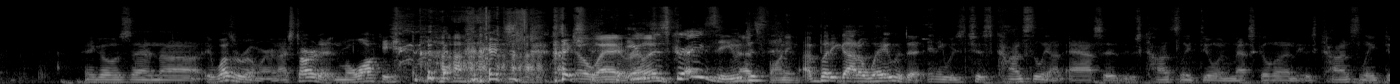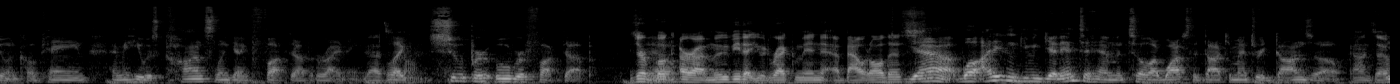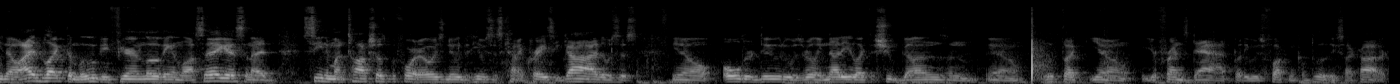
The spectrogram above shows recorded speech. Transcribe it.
And he goes, and uh, it was a rumor, and I started it in Milwaukee. just, like, no way, really? He was just crazy. He was That's just funny. uh, but he got away with it, and he was just constantly on acid. He was constantly doing mescaline. He was constantly doing cocaine. I mean, he was constantly getting fucked up and writing. That's like fun. super uber fucked up. Is there a You book or a movie that you would recommend about all this? Yeah, well, I didn't even get into him until I watched the documentary Gonzo. Gonzo. You know, I'd liked the movie Fear and Loathing in Las Vegas, and I'd seen him on talk shows before. I always knew that he was this kind of crazy guy. There was this, you know, older dude who was really nutty, liked to shoot guns, and you know, looked like you know your friend's dad, but he was fucking completely psychotic.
